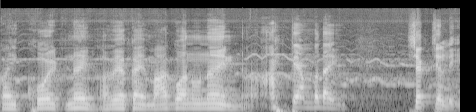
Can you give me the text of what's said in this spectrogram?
કંઈ ખોટ નહીં હવે કંઈ માગવાનું નહીં આમ તેમ બધા શેક ચલી.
